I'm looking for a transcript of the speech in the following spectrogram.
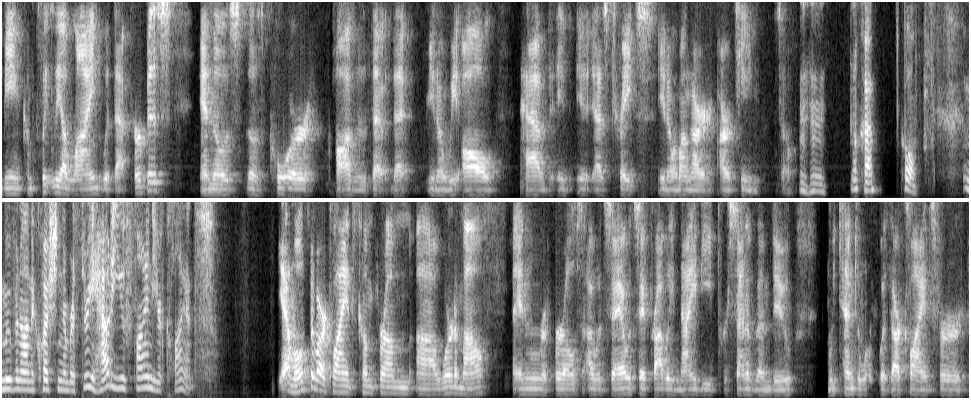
being completely aligned with that purpose and those those core causes that that you know we all have in, in, as traits you know among our our team. So mm-hmm. okay, cool. Moving on to question number three How do you find your clients? Yeah, most of our clients come from uh, word of mouth and referrals. I would say, I would say probably 90% of them do. We tend to work with our clients for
